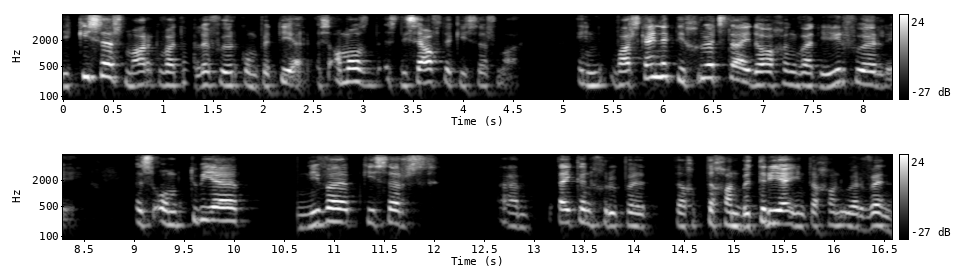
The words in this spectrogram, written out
Die kiesersmark wat hulle voor kompeteer is almal is dieselfde kiesersmark. En waarskynlik die grootste uitdaging wat hier voor lê is om twee nuwe kiesers ehm um, teikengroepe te te gaan betree en te gaan oorwin.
